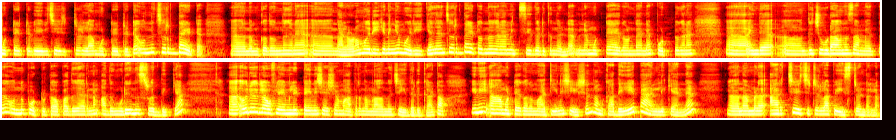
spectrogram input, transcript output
മുട്ടയിട്ട് വേവിച്ചിട്ടുള്ള മുട്ടയിട്ടിട്ട് ഒന്ന് ചെറുതായിട്ട് നമുക്കതൊന്ന് ഇങ്ങനെ നല്ലോണം മൊരിക്കണമെങ്കിൽ മൊരിക്കാം. ഞാൻ ചെറുതായിട്ടൊന്ന് ഇങ്ങനെ മിക്സ് ചെയ്തെടുക്കുന്നുണ്ട്. പിന്നെ മുട്ട ആയതുകൊണ്ട് തന്നെ പൊട്ട് ഇങ്ങനെ അതിന്റെ ഇത് ചൂടാവുന്ന സമയത്ത് ഒന്ന് പൊട്ടുട്ടോ. അപ്പോൾ അത് കാരണം അതും കൂടി ഒന്ന് ശ്രദ്ധിക്കാം. ഒരു ലോ ഫ്ലെയിമിൽ ഇട്ടതിന് ശേഷം മാത്രം നമ്മൾ അതൊന്ന് കേട്ടോ. ഇനി ആ മുട്ടയൊക്കെ ഒന്ന് മാറ്റിയതിന് ശേഷം നമുക്ക് അതേ പാനിലേക്ക് തന്നെ നമ്മൾ അരച്ച് വെച്ചിട്ടുള്ള പേസ്റ്റ് ഉണ്ടല്ലോ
